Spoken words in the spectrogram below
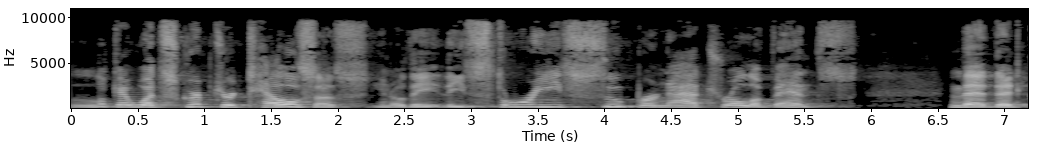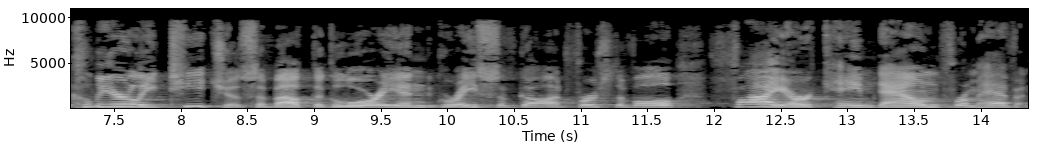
look at what Scripture tells us, you know, the, these three supernatural events that, that clearly teach us about the glory and grace of God. First of all, fire came down from heaven.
